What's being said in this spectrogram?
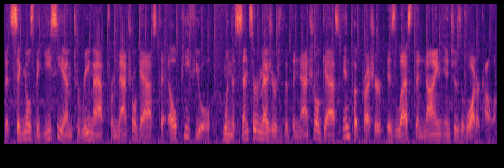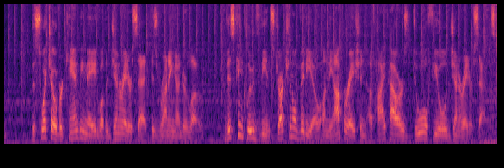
that signals the ECM to remap from natural gas to LP fuel when the sensor measures that the natural gas input pressure is less than 9 inches of water column. The switchover can be made while the generator set is running under load. This concludes the instructional video on the operation of Hipower's dual fuel generator sets.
